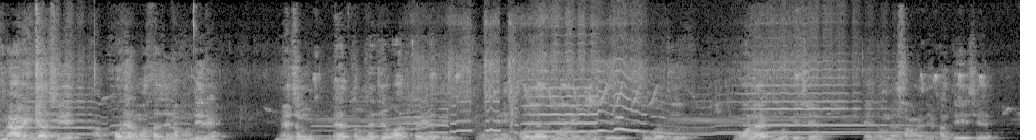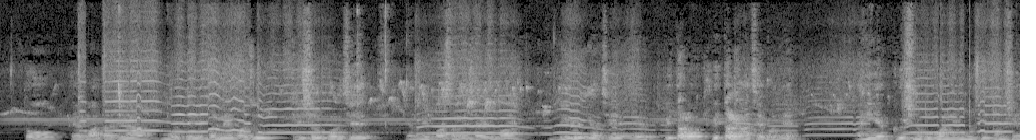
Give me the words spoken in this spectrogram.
અમે આવી ગયા છીએ આ ખોડિયાર માતાજીના મંદિરે. મેં જમ, મેં તમને જે વાત કરી હતી એની ખોડિયાર માની મૂર્તિ ખૂબ જ વોલાયક મૂર્તિ છે. એ તમને સામે દેખાતી છે. તો એ માતાજીના મૂર્તિની બંને બાજુ ત્રિશુલ પણ છે. એમની પાછળની સાઈડમાં દિવેટિયા છે. એ પિત્તળ, પિત્તળના છે બંને. અહીં એક કૃષ્ણ ભગવાનની મૂર્તિ પણ છે.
